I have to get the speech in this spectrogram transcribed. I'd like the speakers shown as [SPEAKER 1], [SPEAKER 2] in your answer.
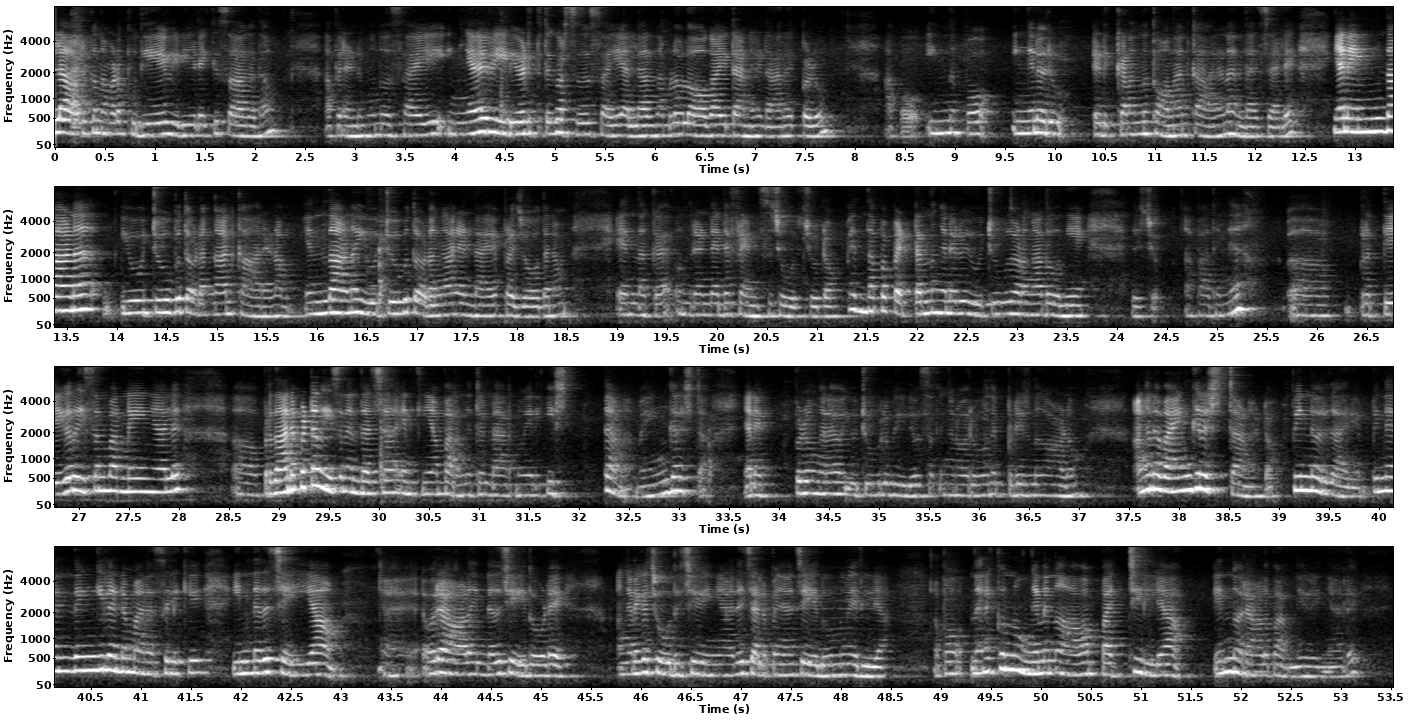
[SPEAKER 1] എല്ലാവർക്കും നമ്മുടെ പുതിയ വീഡിയോയിലേക്ക് സ്വാഗതം. അപ്പോൾ രണ്ട് മൂന്ന് ദിവസമായി ഇങ്ങനെ വീഡിയോ എടുത്തിട്ട് കുറച്ച് ദിവസമായി. അല്ലാതെ നമ്മൾ വ്ളോഗായിട്ടാണ് ഇടാറ് എപ്പോഴും. അപ്പോൾ ഇന്നിപ്പോൾ ഇങ്ങനൊരു എടുക്കണം എന്ന് തോന്നാൻ കാരണം എന്താ വെച്ചാൽ ഞാൻ എന്താണ് യൂട്യൂബ് തുടങ്ങാൻ കാരണം എന്താണ് യൂട്യൂബ് തുടങ്ങാനുണ്ടായ പ്രചോദനം എന്നൊക്കെ ഒന്ന് രണ്ട് എന്റെ ഫ്രണ്ട്സ് ചോദിച്ചു കേട്ടോ. അപ്പോൾ എന്താ ഇപ്പോൾ പെട്ടെന്ന് ഇങ്ങനെ ഒരു യൂട്യൂബ് തുടങ്ങാൻ തോന്നിയേ? ചോദിച്ചു. അപ്പോൾ അതിന് പ്രത്യേക റീസൺ പറഞ്ഞു കഴിഞ്ഞാൽ പ്രധാനപ്പെട്ട റീസൺ എന്താ വെച്ചാൽ എനിക്ക് ഞാൻ പറഞ്ഞിട്ടുണ്ടായിരുന്നു. എനിക്ക് ഇഷ്ടമാണ് ഭയങ്കര ഇഷ്ടമാണ് ഞാൻ എപ്പോഴും ഇങ്ങനെ യൂട്യൂബിൽ വീഡിയോസൊക്കെ ഇങ്ങനെ ഓരോന്ന് എപ്പോഴും ഇരുന്ന് കാണും. അങ്ങനെ ഭയങ്കര ഇഷ്ടമാണ് കേട്ടോ. പിന്നെ ഒരു കാര്യം. പിന്നെ എന്തെങ്കിലും എന്റെ മനസ്സിലേക്ക് ഇന്നത് ചെയ്യാം. ഒരാൾ ഇന്നത് ചെയ്തോടെ അങ്ങനെയൊക്കെ ചോദിച്ചു കഴിഞ്ഞാൽ ചിലപ്പോൾ ഞാൻ ചെയ്തു എന്ന് വരില്ല. അപ്പോൾ നിനക്കൊന്നും ഇങ്ങനെയൊന്നും ആവാൻ പറ്റില്ല എന്നൊരാൾ പറഞ്ഞു കഴിഞ്ഞാൽ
